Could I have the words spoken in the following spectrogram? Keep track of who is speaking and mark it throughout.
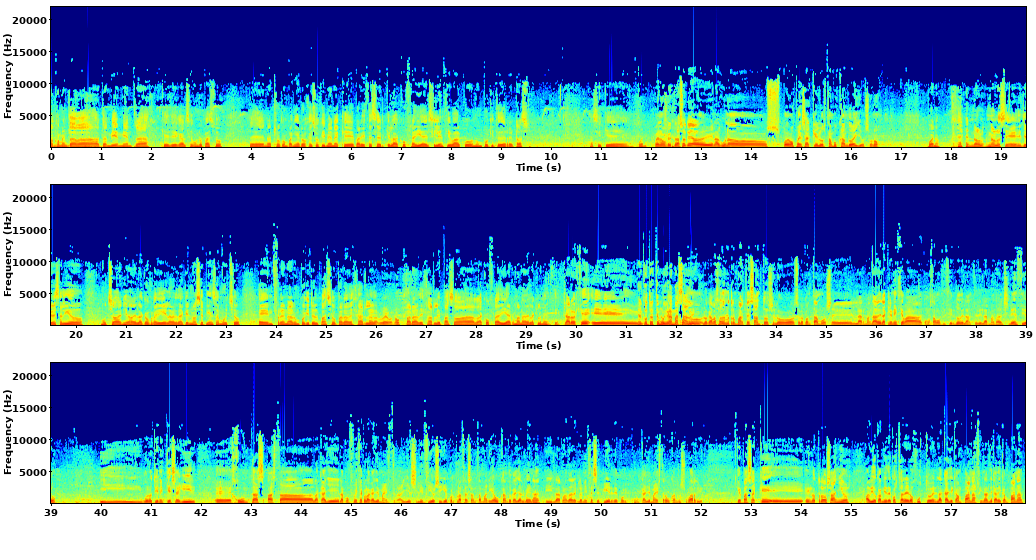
Speaker 1: Nos comentaba también mientras que llega el segundo paso eh, nuestro compañero Jesús Jiménez que parece ser que la cofradía del silencio va con un poquito de retraso. Así que, bueno.
Speaker 2: Bueno, un retraso que en algunos podemos pensar que lo están buscando ellos, ¿o no?
Speaker 1: Bueno, no, no lo sé. ¿eh? Yo he salido muchos años en la cofradía y la verdad que no se piensa mucho en frenar un poquito el paso para dejarle
Speaker 2: Para luego, ¿no?
Speaker 1: para dejarle paso a la cofradía hermana de la Clemencia.
Speaker 2: Claro, es que. eh,
Speaker 3: El contraste muy grande,
Speaker 2: pasado-. Lo que ha pasado en otros martes santos se lo, se lo contamos. Eh, la Hermandad de la Clemencia va, como estamos diciendo, delante de la Hermandad del Silencio. Y bueno, tienen que seguir eh, juntas hasta la calle, la confluencia con la calle Maestra. Y el Silencio sigue por Plaza de Santa María buscando calle Almena y la Hermandad de la Clemencia se pierde por calle Maestra buscando su barrio. ¿Qué pasa? Que eh, en otros años ha habido cambio de costalero justo en la calle Campana, final de calle Campana,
